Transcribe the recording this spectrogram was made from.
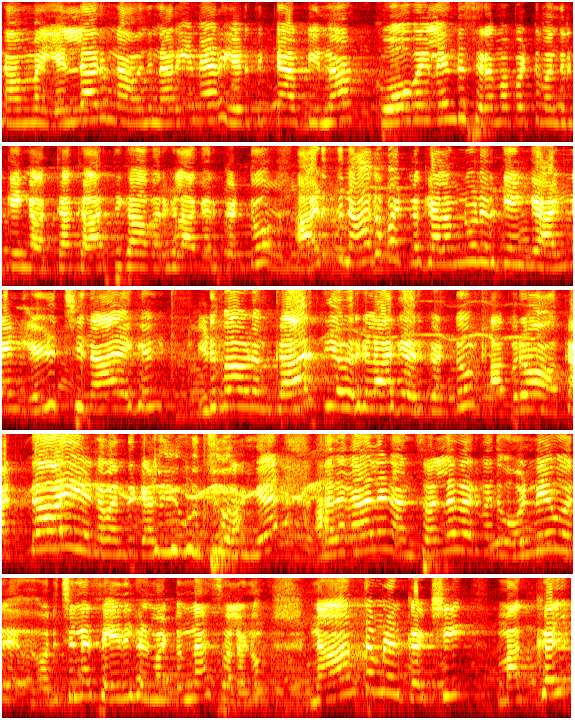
நம்ம எல்லாரும் நான் வந்து நிறைய நேரம் எடுத்துக்கிட்டேன் அப்படின்னா கோவையில இருந்து சிரமப்பட்டு வந்திருக்கேன் எங்க அக்கா கார்த்திகா அவர்களாக இருக்கட்டும். அடுத்து நாகப்பட்டினம் கிளம்பணும்னு இருக்கேன் எங்க அண்ணன் எழுச்சி நாயகன் இடுபாவனம் கார்த்தி அவர்களாக இருக்கட்டும். அப்புறம் கட்டாயம் என்னை வந்து கழுவி ஊற்றுவாங்க அதனால நான் சொல்ல வருவது ஒன்னே ஒரு ஒரு சின்ன செய்திகள் மட்டும்தான் சொல்லணும். நாம் தமிழர் கட்சி மக்கள்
